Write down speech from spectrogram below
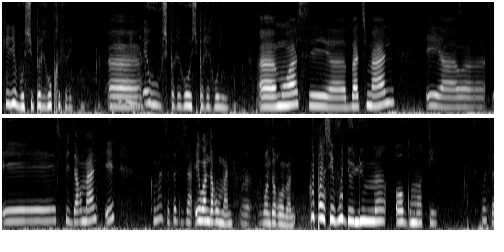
Quel est vos super-héros préférés? Et ou super-héros et super-héroïne? Euh, moi, c'est euh, Batman et, euh, et Spider-Man et. Comment elle s'appelle déjà? Et Wonder Woman. Wonder Woman. Que pensez-vous de l'humain augmenté? C'est quoi ça?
